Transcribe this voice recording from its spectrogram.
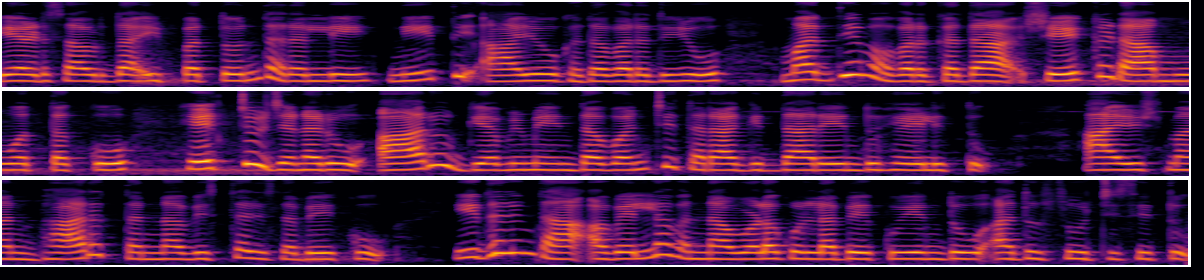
ಎರಡು ಸಾವಿರದ ಇಪ್ಪತ್ತೊಂದರಲ್ಲಿ ನೀತಿ ಆಯೋಗದ ವರದಿಯು ಮಧ್ಯಮ ವರ್ಗದ ಶೇಕಡ ಮೂವತ್ತಕ್ಕೂ ಹೆಚ್ಚು ಜನರು ಆರೋಗ್ಯ ವಿಮೆಯಿಂದ ವಂಚಿತರಾಗಿದ್ದಾರೆ ಎಂದು ಹೇಳಿತ್ತು. ಆಯುಷ್ಮಾನ್ ಭಾರತನ್ನು ವಿಸ್ತರಿಸಬೇಕು. ಇದರಿಂದ ಅವೆಲ್ಲವನ್ನ ಒಳಗೊಳ್ಳಬೇಕು ಎಂದು ಅದು ಸೂಚಿಸಿತು.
